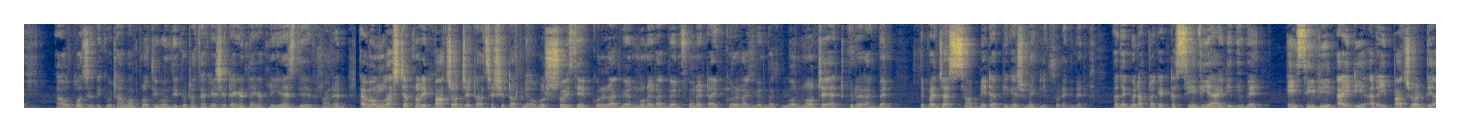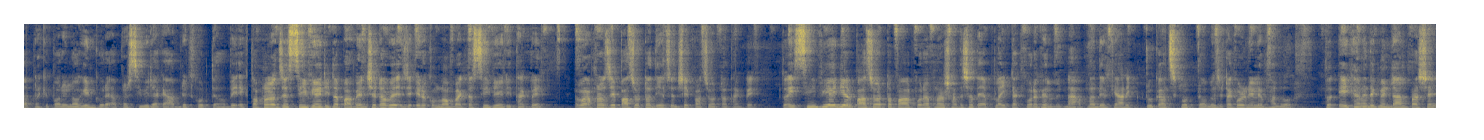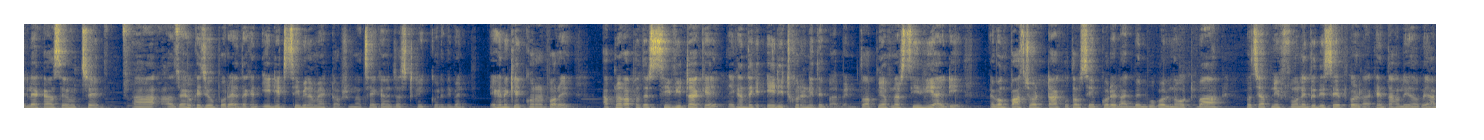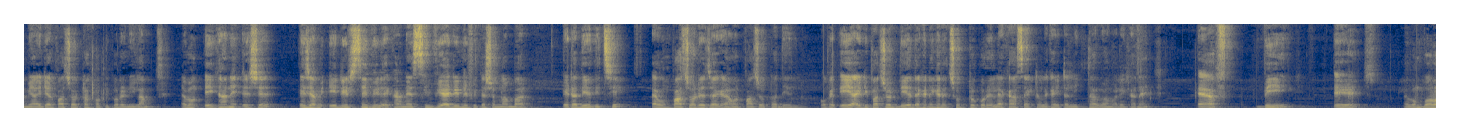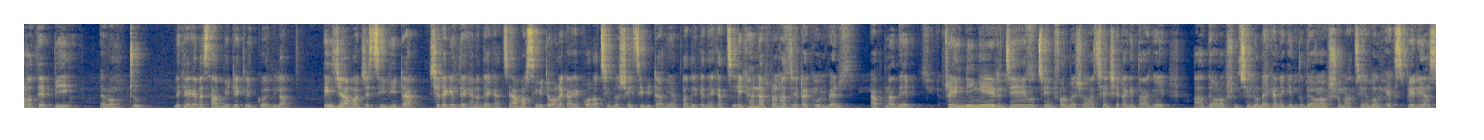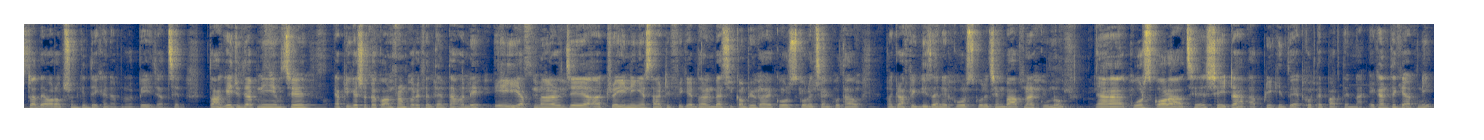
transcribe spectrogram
উপজাতি কোঠা বা প্রতিবন্ধী কোঠা থাকে, সেটা এখান থেকে আপনি ইয়েস দিয়ে দিতে পারেন। এবং লাস্টে আপনার এই পাচর যেটা আছে, সেটা আপনি অবশ্যই সেভ করে রাখবেন, মনে রাখবেন ফোনে টাইপ করে রাখবেন বা গুগল নোটে অ্যাড করে রাখবেন। এরপর জাস্ট সাবমিট অ্যাপ্লিকেশনে ক্লিক করে দিবেন। আর দেখবেন আপনাকে একটা সিভি আইডি দিবে। এই সিভি আইডি আর এই পাসওয়ার্ড দিয়ে আপনাকে পরে লগ ইন করে আপনার সিভিটাকে আপডেট করতে হবে। আপনারা যে সিভি আইডিটা পাবেন, সেটা হবে যে এরকম লম্বা একটা সিভি আইডি থাকবে এবং আপনারা যে পাসওয়ার্ডটা দিয়েছেন, সেই পাসওয়ার্ডটা থাকবে। তো এই সিভি আইডি আর পাসওয়ার্ডটা পাওয়ার পরে আপনারা সাথে সাথে অ্যাপ্লাইটা করে ফেলবেন না। আপনাদেরকে আরেকটু কাজ করতে হবে, যেটা করে নিলে ভালো। তো এইখানে দেখবেন ডান পাশে লেখা আছে হচ্ছে যাই হোক যে উপরে, দেখেন এডিট সিভি নামে একটা অপশন আছে। এখানে জাস্ট ক্লিক করে দিবেন। এখানে ক্লিক করার পরে আপনারা আপনাদের সিভিটাকে এখান থেকে এডিট করে নিতে পারবেন। তো আপনি আপনার সিভি আইডি এবং পাসওয়ার্ডটা কোথাও সেভ করে রাখবেন গুগল নোট বা হচ্ছে আপনি ফোনে যদি সেভ করে রাখেন, তাহলেই হবে। আমি আইডিয়ার পাসওয়ার্ডটা কপি করে নিলাম এবং এইখানে এসে এই যে আমি এডিট সিভির এখানে সিভি আইডেন্টিফিকেশন নাম্বার এটা দিয়ে দিচ্ছি এবং পাসওয়ার্ডের জায়গায় আমার পাসওয়ার্ডটা দিয়ে দিলাম। ওকে এই আইডি পাসওয়ার্ড দিয়ে দেখেন এখানে ছোট্ট করে লেখা আছে একটা লেখা, এটা লিখতে হবে আমার এখানে। এফ বি এ এবং বড় হাতে পি এবং টু লিখে এখানে সাবমিটে ক্লিক করে দিলাম। এই যে আমার যে সিভিটা সেটা কিন্তু এখানে দেখাচ্ছে। আমার সিভিটা অনেক আগে করা ছিল, সেই সিভিটা আমি আপনাদেরকে দেখাচ্ছি। এখানে আপনারা যেটা করবেন, আপনাদের ট্রেনিং এর যে হচ্ছে ইনফরমেশন আছে, সেটা কিন্তু আগে দেওয়ার অপশন ছিল না। এখানে কিন্তু দেওয়ার অপশন আছে এবং এক্সপিরিয়েন্সটা দেওয়ার অপশন কিন্তু এখানে আপনারা পেয়ে যাচ্ছেন। তো আগে যদি আপনি হচ্ছে অ্যাপ্লিকেশনটা কনফার্ম করে ফেলতেন, তাহলে এই আপনার যে ট্রেনিং এর সার্টিফিকেট ধরেন বেসিক কম্পিউটারের কোর্স করেছেন কোথাও, বা গ্রাফিক ডিজাইনের কোর্স করেছেন, বা আপনার কোনো কোর্স করা আছে, সেইটা আপনি কিন্তু অ্যাড করতে পারতেন না। এখান থেকে আপনি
